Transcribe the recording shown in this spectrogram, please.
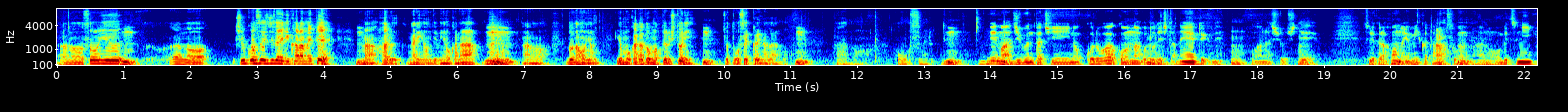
あの、そういう、あの、中高生時代に絡めて、まあ春何読んでみようかな、うん。あのどんな本読読もうかなと思ってる人に、うん。ちょっとおせっかいながらも、うん。あの本を進めるう。ん、でまあ自分たちの頃はこんなことでしたね、というね、うん。お話をして、それから本の読み方。あそう。だねん。あの別に、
